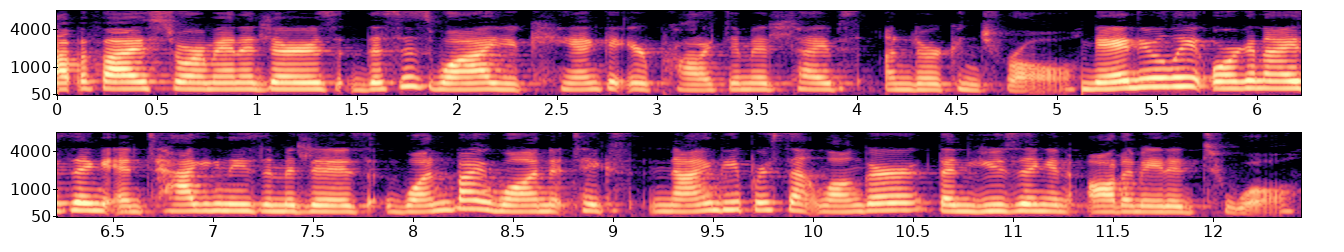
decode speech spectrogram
Shopify store managers, this is why you can't get your product image types under control. Manually organizing and tagging these images one by one takes 90% longer than using an automated tool.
